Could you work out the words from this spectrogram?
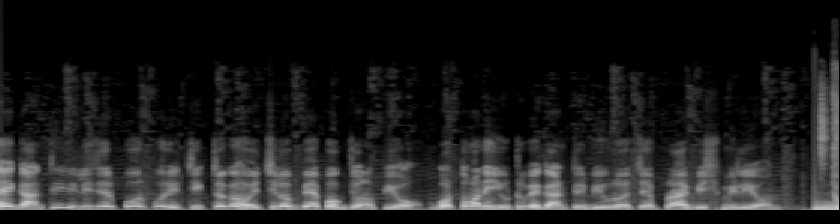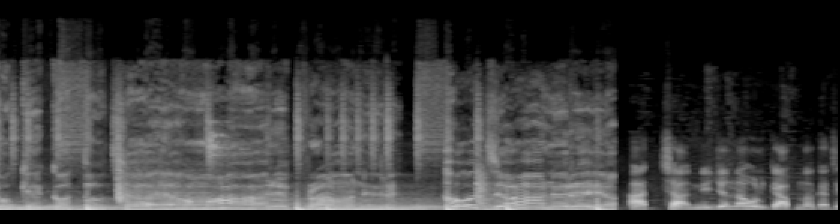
এই গানটি রিলিজের পরপরই টিকটকে হয়েছিল ব্যাপক জনপ্রিয়। বর্তমানে ইউটিউবে গানটির ভিউ রয়েছে প্রায় বিশ মিলিয়ন। তোকে কত চায় আমার প্রাণ রে ও জান রে। আচ্ছা নিজের রাহুলকে আপনার কাছে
